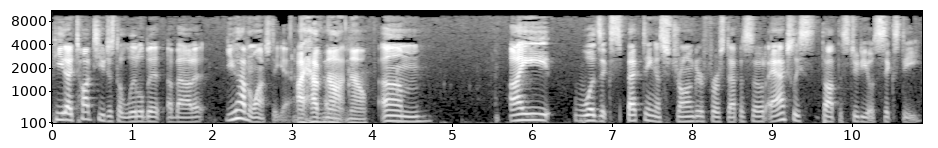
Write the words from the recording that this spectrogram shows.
Pete, I talked to you just a little bit about it. You haven't watched it yet. I have not. No. Um, I was expecting a stronger first episode. I actually thought the Studio 60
